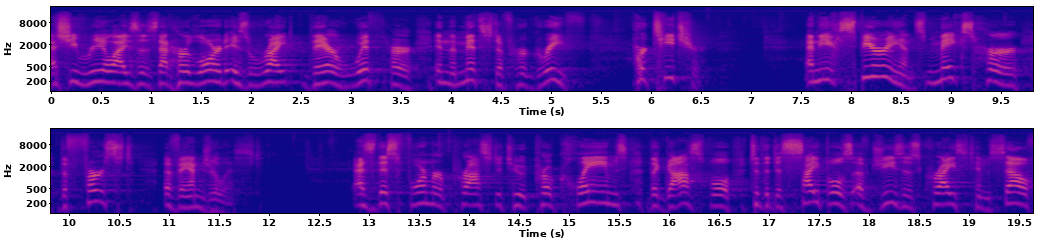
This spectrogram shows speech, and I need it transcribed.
as she realizes that her Lord is right there with her in the midst of her grief, her teacher. And the experience makes her the first evangelist. As this former prostitute proclaims the gospel to the disciples of Jesus Christ himself,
